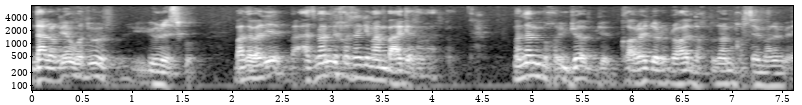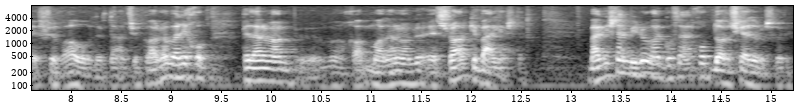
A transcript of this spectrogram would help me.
نراقی هم یونسکو. ولی از من می‌خواستن که من برگردم حتما منم می‌خوام اینجا کارهای در راه انداختم می‌خواستم من افریقا و نمی‌دونم چه کارا ولی خب پدر من مادر من اصرار که برگشتم. برگشتم بیرون و گفتن خب دانشگاه درست کنیم.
